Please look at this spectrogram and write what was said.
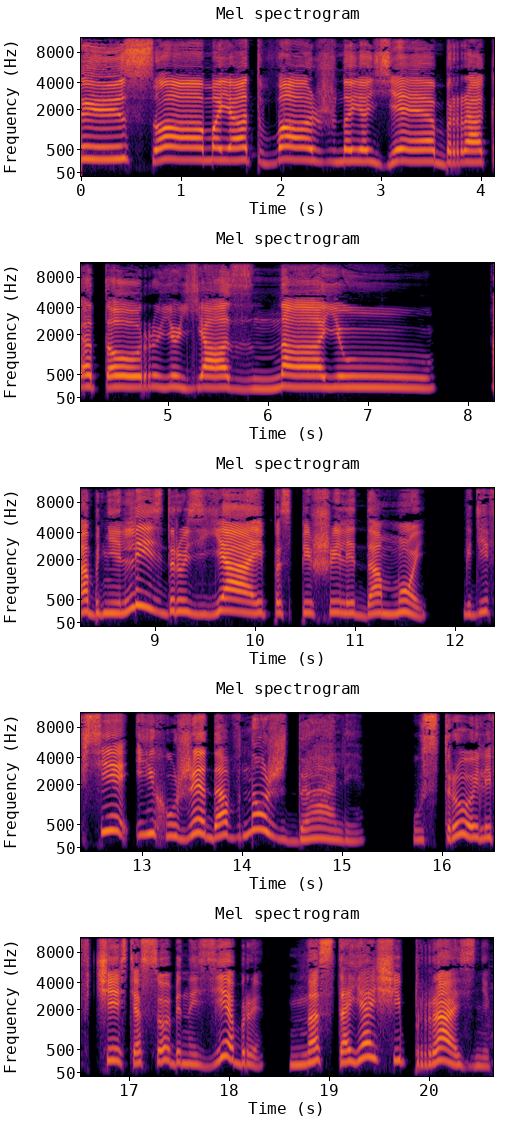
Ты самая отважная зебра, которую я знаю. Обнялись друзья и поспешили домой, где все их уже давно ждали. Устроили в честь особенной зебры настоящий праздник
